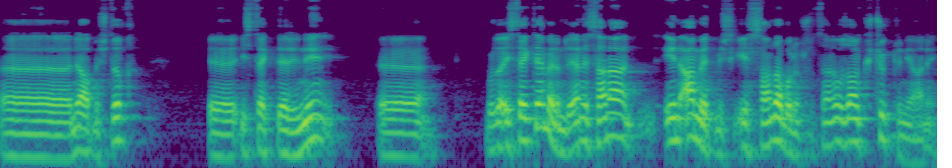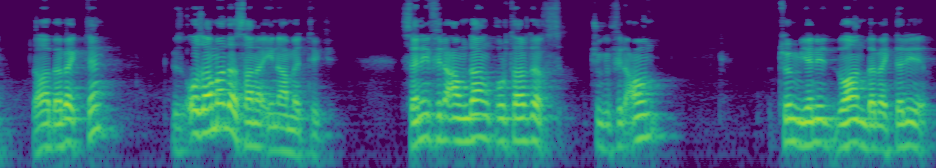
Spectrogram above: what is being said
e, ne yapmıştık? E, isteklerini e, burada istek demedim de yani sana inam etmiştik, ihsanda bulunmuştuk. Sen o zaman küçüktün yani. Daha bebektin. Biz o zaman da sana inam ettik. Seni Firavun'dan kurtardık. Çünkü Firavun tüm yeni doğan bebekleri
